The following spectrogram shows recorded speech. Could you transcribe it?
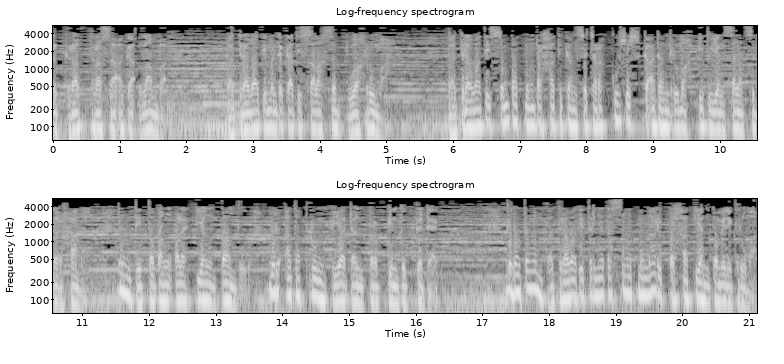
Bergerak terasa agak lamban. Badrawati mendekati salah sebuah rumah. Badrawati sempat memperhatikan secara khusus keadaan rumah itu yang sangat sederhana dan ditopang oleh tiang bambu beratap rumpia dan berpintu gedek. Kedatangan Badrawati ternyata sangat menarik perhatian pemilik rumah.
